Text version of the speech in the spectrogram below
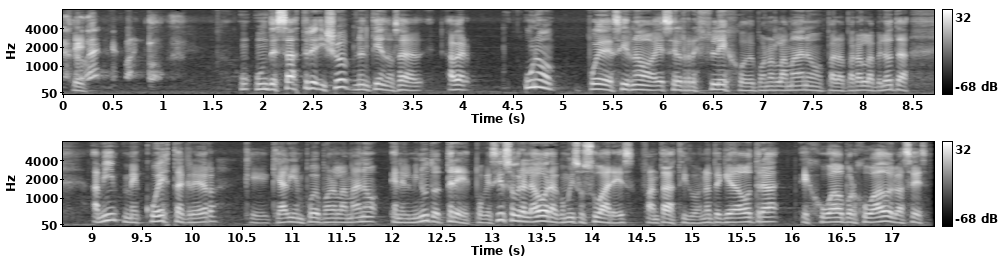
La verdad, un, desastre y yo no entiendo, o sea, a ver, uno puede decir, no, es el reflejo de poner la mano para parar la pelota. A mí me cuesta creer que, alguien puede poner la mano en el minuto 3, porque si es sobre la hora, como hizo Suárez, fantástico, no te queda otra, es jugado por jugado, lo haces.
